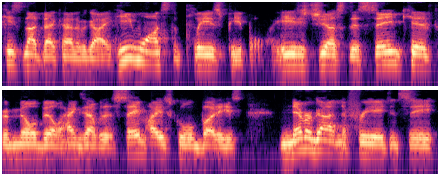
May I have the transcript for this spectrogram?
he's not that kind of a guy. He wants to please people. He's just the same kid from Millville, hangs out with the same high school buddies, never got into free agency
